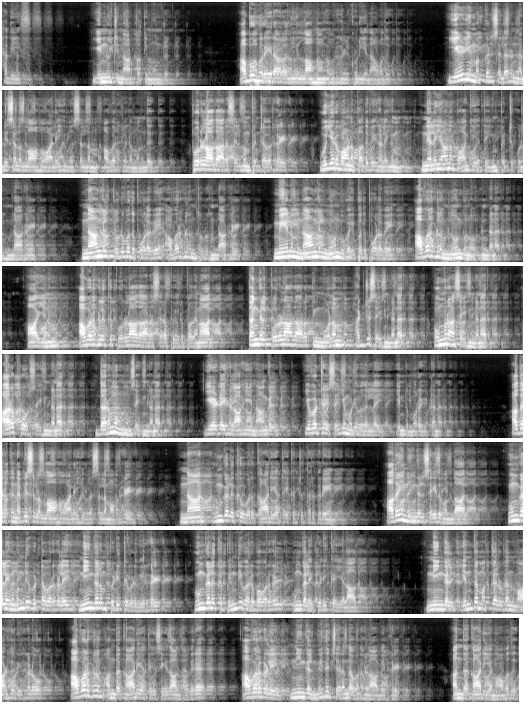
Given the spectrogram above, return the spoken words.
ஹதீஸ் எண்ணூற்றி நாற்பத்தி மூன்று. அபு ஹுரேரா அலி அல்லாஹும் அவர்கள் கூறியதாவது ஏழை மக்கள் சிலர் நபிசல்லாஹு அலஹி வசல்லம் அவர்களிடம் வந்து பொருளாதார செல்வம் பெற்றவர்கள் உயர்வான பதவிகளையும் நிலையான பாகியத்தையும் பெற்றுக் கொள்கின்றார்கள். நாங்கள் தொடுவது போலவே அவர்களும் தொடுகின்றார்கள். மேலும் நாங்கள் நோன்பு வைப்பது போலவே அவர்களும் நோன்பு நோக்கின்றனர் ஆயினும் அவர்களுக்கு பொருளாதார சிறப்பு இருப்பதனால் தங்கள் பொருளாதாரத்தின் மூலம் ஹஜ் செய்கின்றனர் உம்ரா செய்கின்றனர் அறப்போர் செய்கின்றனர் தர்மமும் செய்கின்றனர். ஏழைகளாகிய நாங்கள் இவற்றை செய்ய முடிவதில்லை என்று முறையிட்டனர். அதற்கு நபி அலஹி வசல்லம் அவர்கள் நான் உங்களுக்கு ஒரு காரியத்தை கற்றுத்தருகிறேன். அதை நீங்கள் செய்து வந்தால் உங்களை முந்திவிட்டவர்களை நீங்களும் பிடித்து விடுவீர்கள். உங்களுக்கு பிந்தி வருபவர்கள் உங்களை பிடிக்க இயலாது. நீங்கள் எந்த மக்களுடன் வாழ்கிறீர்களோ அவர்களும் அந்த காரியத்தை செய்தால் தவிர அவர்களில் நீங்கள் மிகச் சிறந்தவர்களாவீர்கள். அந்த காரியமாவது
